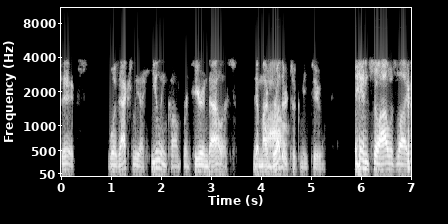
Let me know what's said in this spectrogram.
'06 was actually a healing conference here in Dallas that my Wow. brother took me to. And so I was like,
